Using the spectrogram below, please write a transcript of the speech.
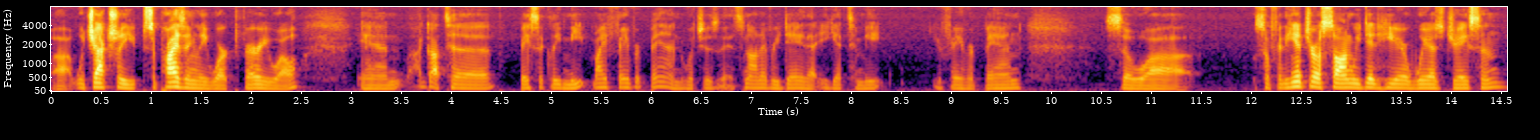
uh, which actually surprisingly worked very well. And I got to basically meet my favorite band, which is it's not every day that you get to meet your favorite band. So, uh, so for the intro song, we did here, "Where's Jason,"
